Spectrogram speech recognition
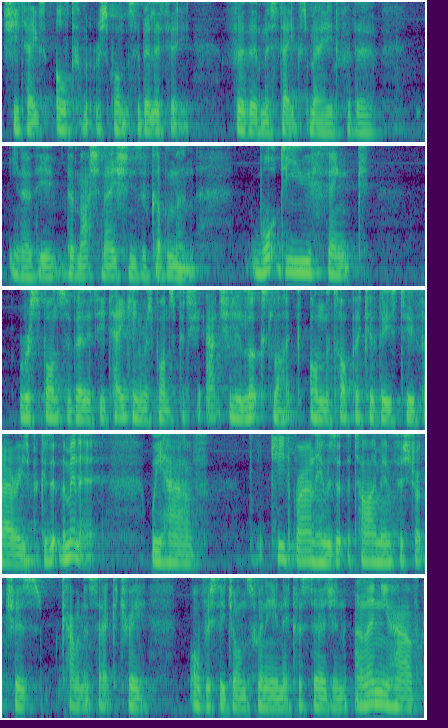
she takes ultimate responsibility for the mistakes made, for the you know the the machinations of government. What do you think responsibility, taking responsibility, actually looks like on the topic of these two ferries? Because at the minute, we have Keith Brown, who was at the time Infrastructure's Cabinet Secretary, obviously John Swinney and Nicola Sturgeon, and then you have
